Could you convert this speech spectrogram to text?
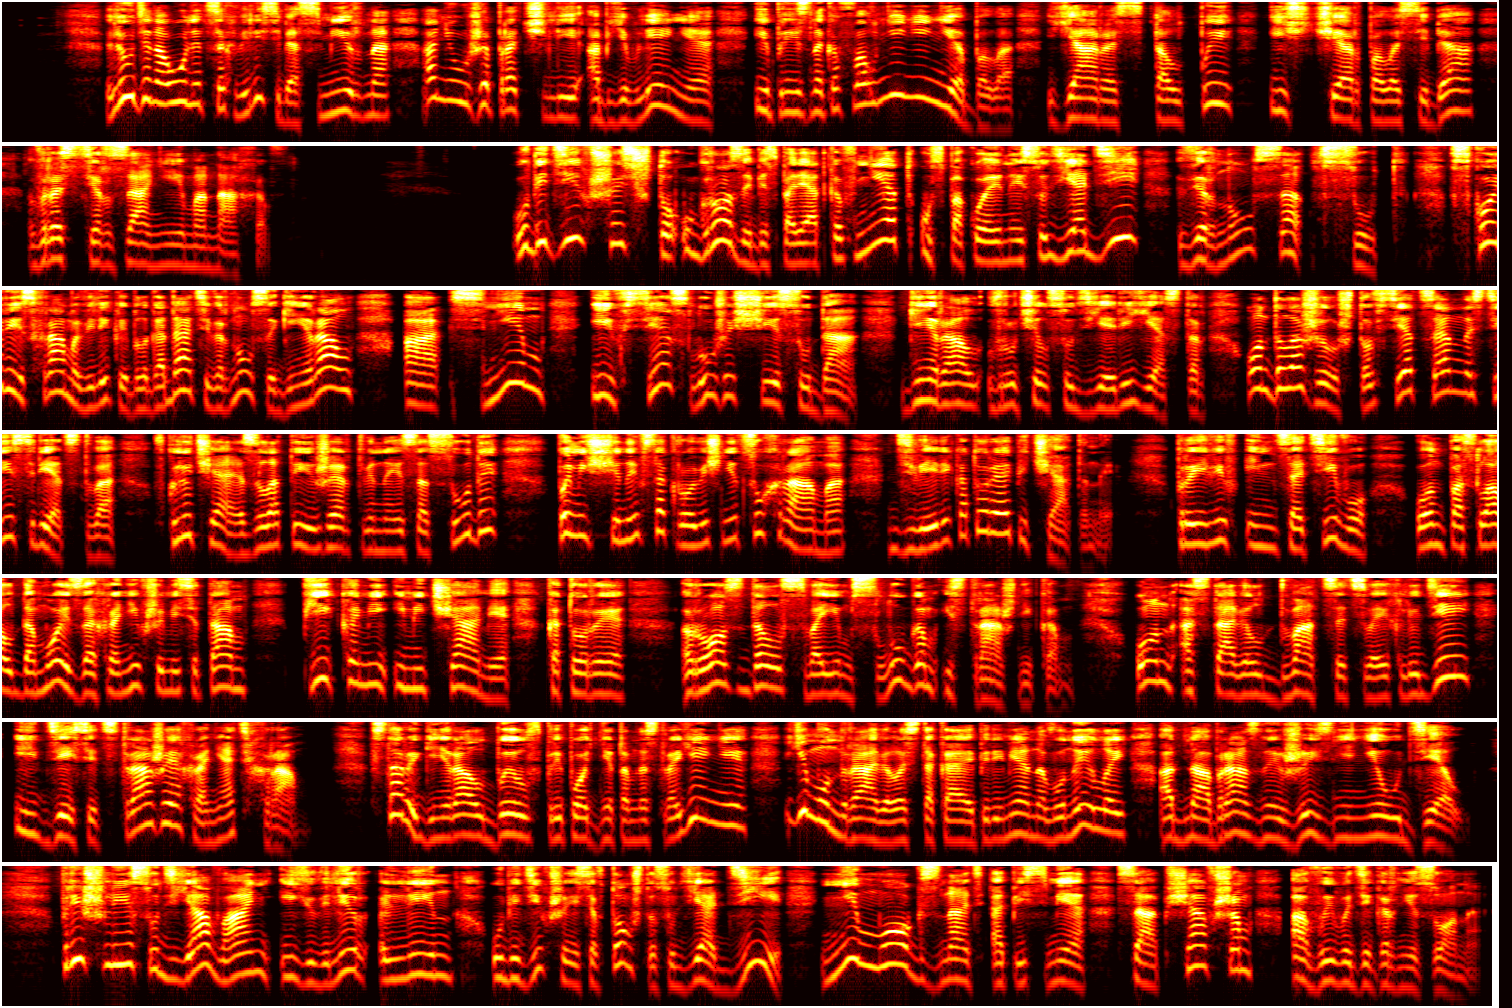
Люди на улицах вели себя смирно, они уже прочли объявление, и признаков волнений не было. Ярость толпы исчерпала себя в растерзании монахов. Убедившись, что угрозы беспорядков нет, успокоенный судья Ди вернулся в суд. Вскоре из храма Великой Благодати вернулся генерал, а с ним и все служащие суда. Генерал вручил судье реестр. Он доложил, что все ценности и средства, включая золотые жертвенные сосуды, помещены в сокровищницу храма, двери которой опечатаны. Проявив инициативу, он послал домой за хранившимися там пиками и мечами, которые роздал своим слугам и стражникам. Он оставил двадцать своих людей и десять стражей охранять храм. Старый генерал был в приподнятом настроении, ему нравилась такая перемена в унылой, однообразной жизни неудел пришли судья Вань и ювелир Лин, убедившиеся в том, что судья Ди не мог знать о письме, сообщавшем о выводе гарнизона.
